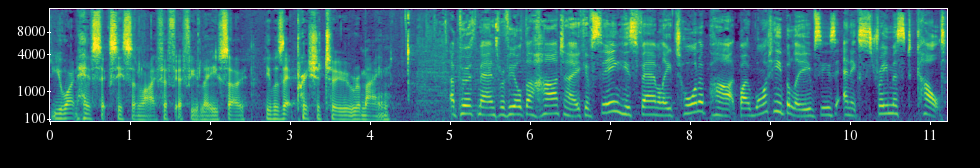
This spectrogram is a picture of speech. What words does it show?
you won't have success in life if, if you leave. So there was that pressure to remain. A Perth man's revealed the heartache of seeing his family torn apart by what he believes is an extremist cult.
